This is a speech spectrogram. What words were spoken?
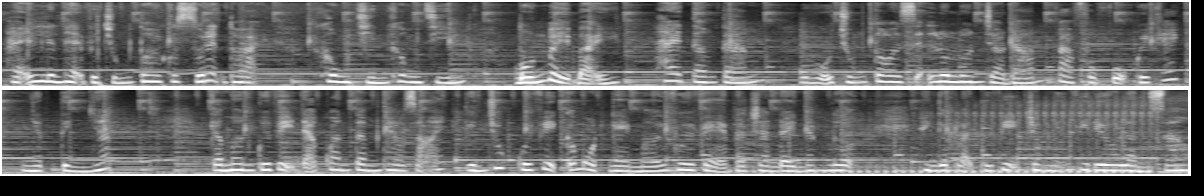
hãy liên hệ với chúng tôi qua số điện thoại 0909 477 288. Đội ngũ chúng tôi sẽ luôn luôn chào đón và phục vụ quý khách nhiệt tình nhất. Cảm ơn quý vị đã quan tâm theo dõi. Kính chúc quý vị có một ngày mới vui vẻ và tràn đầy năng lượng. Hẹn gặp lại quý vị trong những video lần sau.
